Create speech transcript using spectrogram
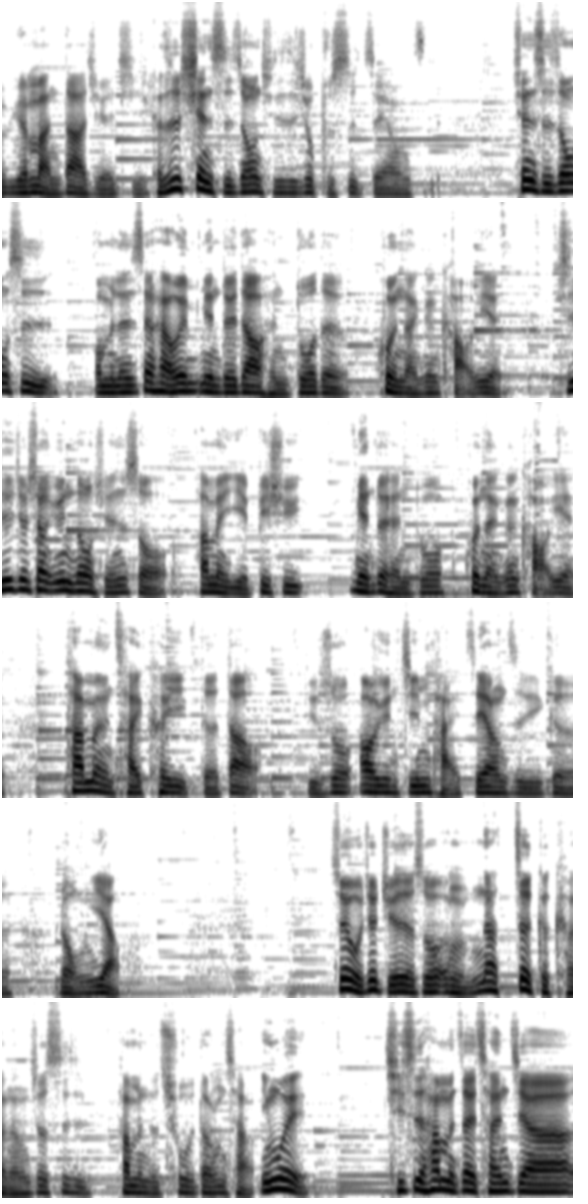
圆满大结局。可是现实中其实就不是这样子，现实中是我们人生还会面对到很多的困难跟考验。其实就像运动选手，他们也必须面对很多困难跟考验，他们才可以得到，比如说奥运金牌这样子一个荣耀。所以我就觉得说，嗯，那这个可能就是他们的初登场，因为其实他们在参加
